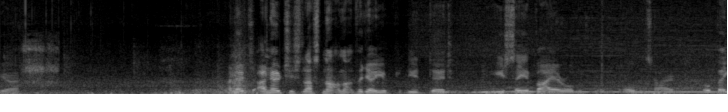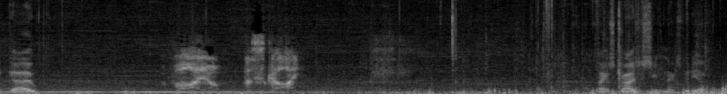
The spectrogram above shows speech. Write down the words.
yeah. I, not- I noticed last night on that video you, you did. You say via all the all the time. Up they go. Via the sky. Thanks guys. We'll see you in the next video.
